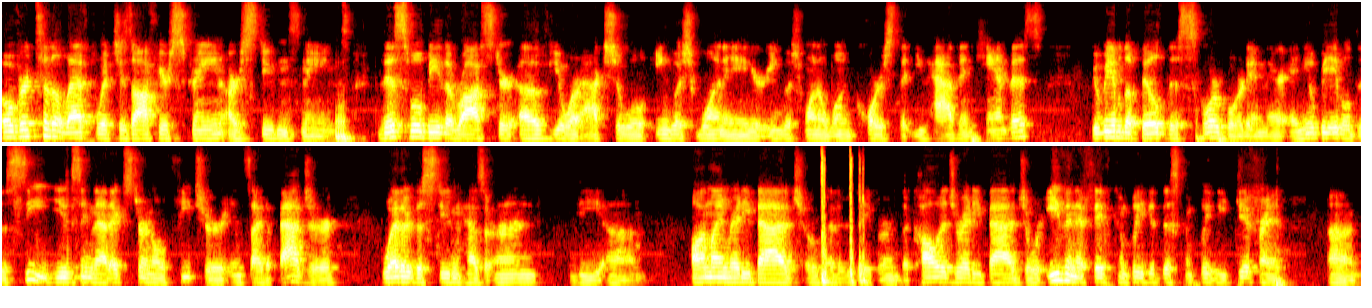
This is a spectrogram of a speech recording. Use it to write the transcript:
over to the left, which is off your screen, are students' names. This will be the roster of your actual English 1A or English 101 course that you have in Canvas. You'll be able to build this scoreboard in there and you'll be able to see using that external feature inside of Badgr whether the student has earned the um, online ready badge or whether they've earned the college ready badge or even if they've completed this completely different um,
